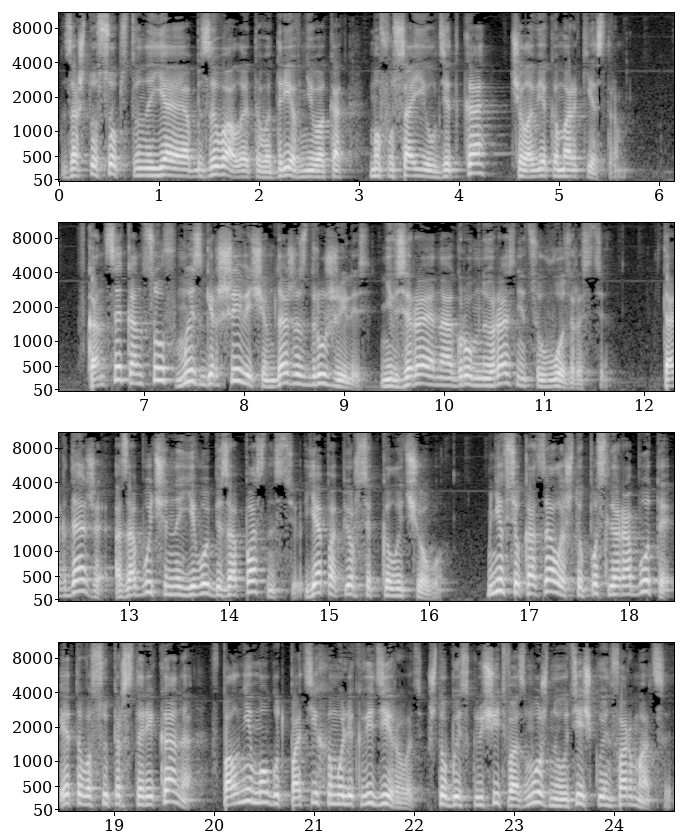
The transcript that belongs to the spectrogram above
за что, собственно, я и обзывал этого древнего как Мафусаил Детка человеком-оркестром. В конце концов, мы с Гершевичем даже сдружились, невзирая на огромную разницу в возрасте. Тогда же, озабоченный его безопасностью, я поперся к Калычеву. Мне все казалось, что после работы этого суперстарикана вполне могут по-тихому ликвидировать, чтобы исключить возможную утечку информации.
